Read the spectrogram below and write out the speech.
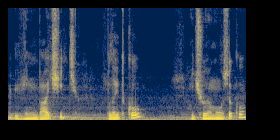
він бачить плитку і чує музику.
